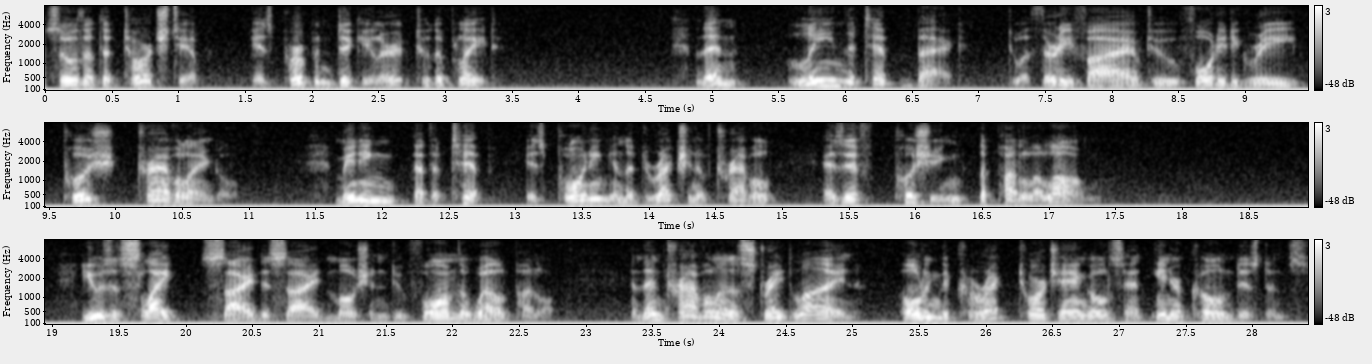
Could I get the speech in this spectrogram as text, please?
so that the torch tip is perpendicular to the plate. Then lean the tip back to a 35 to 40 degree push travel angle, meaning that the tip is pointing in the direction of travel as if pushing the puddle along. Use a slight side-to-side motion to form the weld puddle, and then travel in a straight line, holding the correct torch angles and inner cone distance.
